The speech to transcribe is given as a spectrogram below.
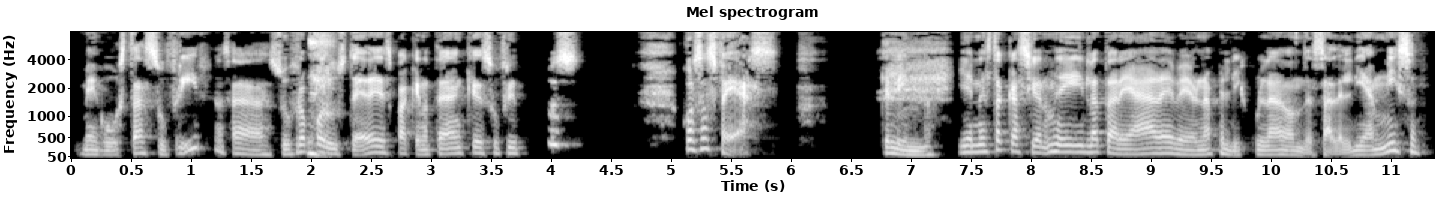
me gusta sufrir. O sea, sufro por ustedes para que no tengan que sufrir pues, cosas feas. Qué lindo. Y en esta ocasión me di la tarea de ver una película donde sale el Liam Neeson.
